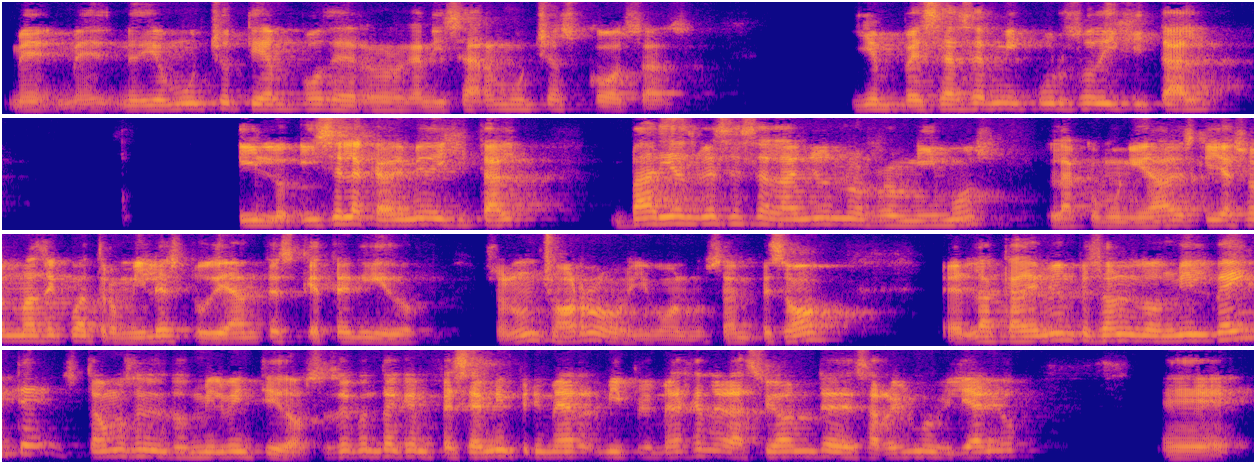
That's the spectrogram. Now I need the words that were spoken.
me, dio mucho tiempo de reorganizar muchas cosas y empecé a hacer mi curso digital y lo hice la academia digital. Varias veces al año nos reunimos, la comunidad, es que ya son más de 4.000 estudiantes que he tenido, son un chorro, bueno, o sea, empezó, eh, la academia empezó en el 2020, estamos en el 2022. Se da cuenta que empecé mi primer, mi primera generación de desarrollo inmobiliario eh,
